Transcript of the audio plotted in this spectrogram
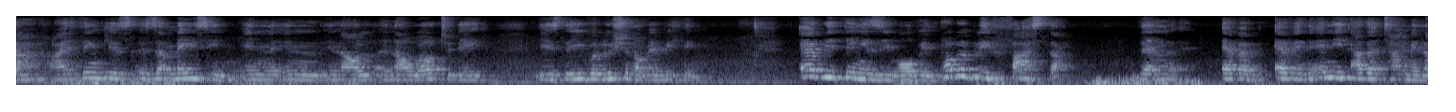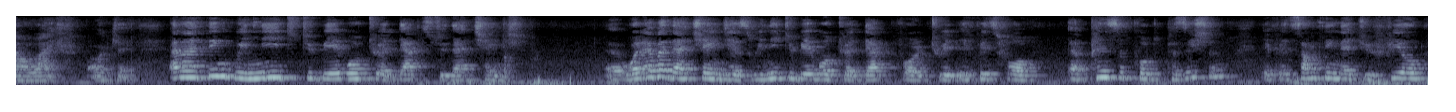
I think is, is amazing in, in, in, our, in our world today is the evolution of everything. Everything is evolving, probably faster than ever, ever in any other time in our life. Okay. And I think we need to be able to adapt to that change. Uh, whatever that change is, we need to be able to adapt for to it. If it's for a principled position, if it's something that you feel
